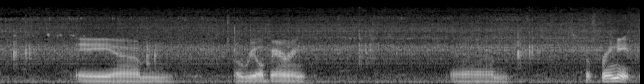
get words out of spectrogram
a um, a real bearing. Um, so it's pretty neat.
